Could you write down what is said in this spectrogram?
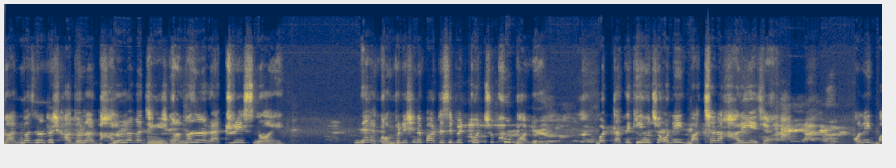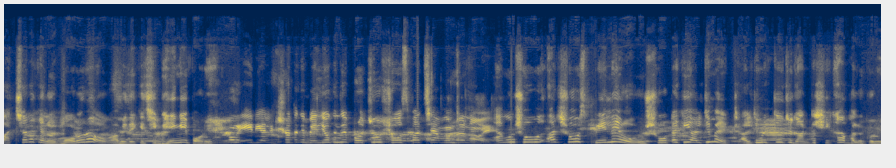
গান বাজনাটা সাধনার ভালো লাগার জিনিস গান বাজনা র্যাট রেস নয়। হ্যাঁ কম্পিটিশনে পার্টিসিপেট করছ খুব ভালো। বাট তাতে কি হচ্ছে অনেক বাচ্চারা হারিয়ে যায়। অনেক বাচ্চারা কেন? বড়রাও আমি দেখেছি ভেঙে পড়ে। এই রিয়ালিটি শো থেকে বেরিয়েও কিন্তু প্রচুর শোজ পাচ্ছে এমনটা নয়। এমন শো আর শো পেলেও শোটা কি আলটিমেট আলটিমেট তো হচ্ছে গানটা শেখা ভালো করে।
